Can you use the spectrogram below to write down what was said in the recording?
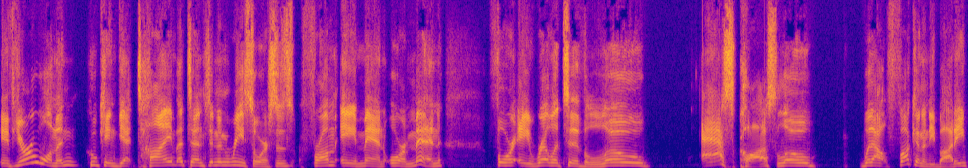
If you're a woman who can get time, attention, and resources from a man or men for a relative low ass cost, low without fucking anybody,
